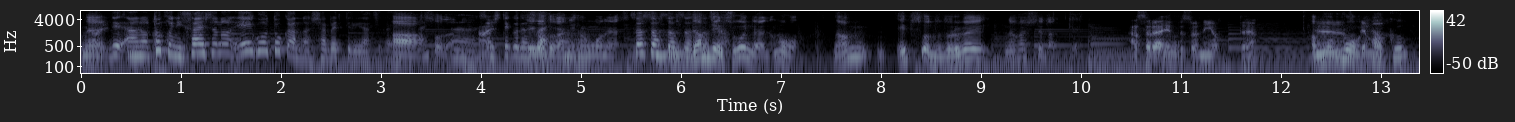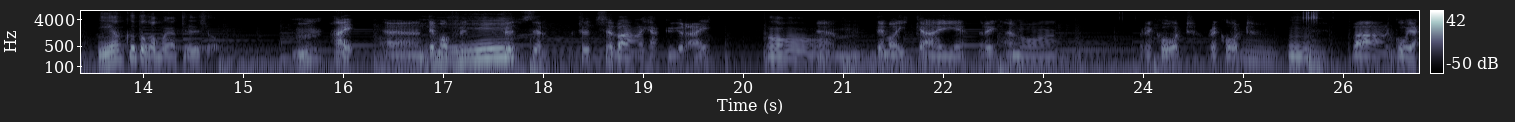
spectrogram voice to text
ねはいで、あの特に最初の英語とかの喋ってるやつがいい、ね。あーそうだねんはいそうしてください。英語とか日本語。語のやつ、ねそうそうそうそうそうダニエルすごいんだよね。もう何エピソードどれぐらい流してたっけ？あそれはエピソードによって。あもうもうでも100、200とかもやってるでしょ。うん？はい。えー でも、普通普通は100ぐらい。うんうんでも一回レあのレコードレコードうんうんは500。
